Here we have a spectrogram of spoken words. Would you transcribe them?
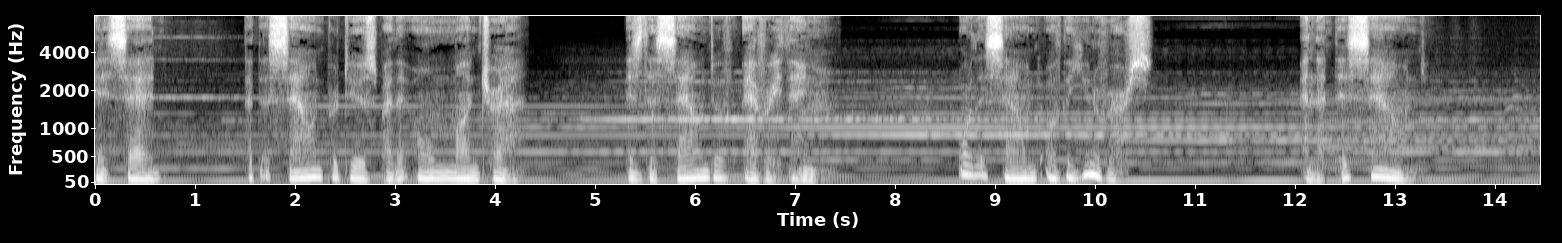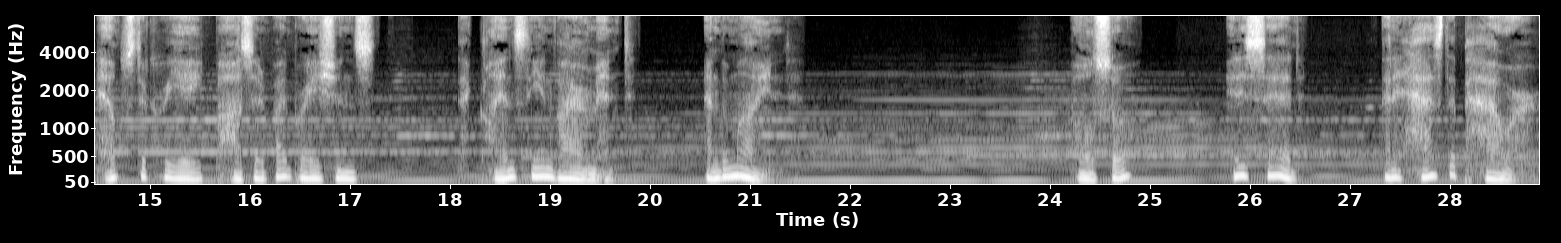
It is said that the sound produced by the Om mantra is the sound of everything, or the sound of the universe, and that this sound helps to create positive vibrations that cleanse the environment and the mind. Also, it is said that it has the power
